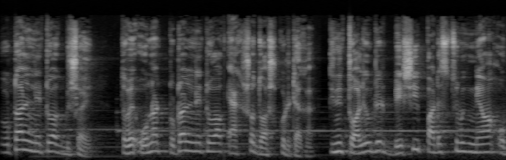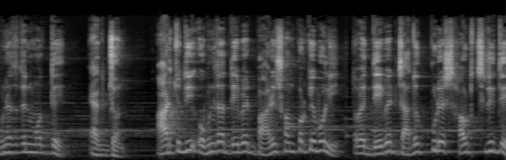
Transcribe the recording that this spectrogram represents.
টোটাল নেটওয়ার্ক বিষয়ে, তবে ওনার টোটাল নেটওয়ার্ক একশো দশ কোটি টাকা। তিনি টলিউডের বেশি পারিশ্রমিক নেওয়া অভিনেতাদের মধ্যে একজন। আর যদি অভিনেতা দেবের বাড়ি সম্পর্কে বলি, তবে দেবের যাদবপুরের সাউথ সিটিতে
